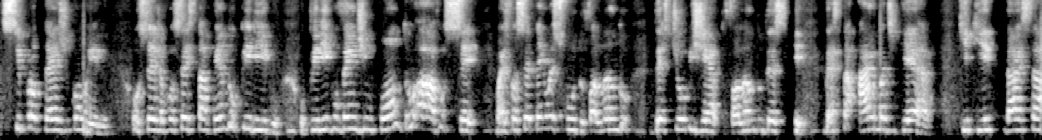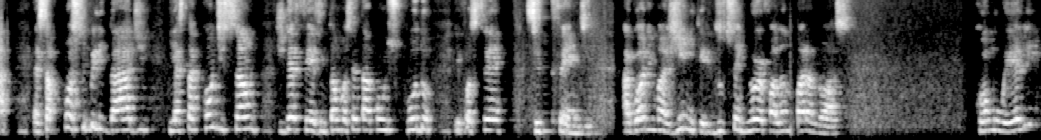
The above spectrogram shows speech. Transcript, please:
se protege com ele. Ou seja, você está vendo o perigo, o perigo vem de encontro a você, mas você tem um escudo falando deste objeto, falando desse, desta arma de guerra que, que dá essa, essa possibilidade e esta condição de defesa. Então você está com o escudo e você se defende. Agora imagine, querido, o Senhor falando para nós como ele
